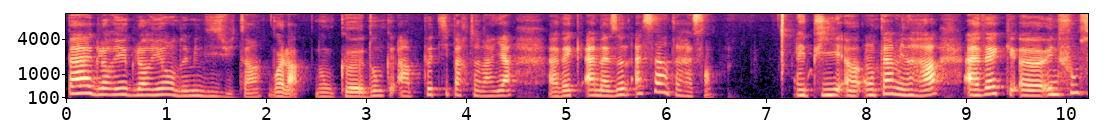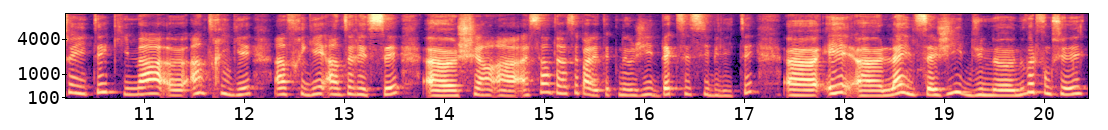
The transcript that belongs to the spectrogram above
pas glorieux glorieux en 2018. Hein. Voilà, euh, donc un petit partenariat avec Amazon assez intéressant. Et puis on terminera avec une fonctionnalité qui m'a euh, intriguée, intriguée, intéressée. je suis assez intéressée par les technologies d'accessibilité. et là, il s'agit d'une nouvelle fonctionnalité,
